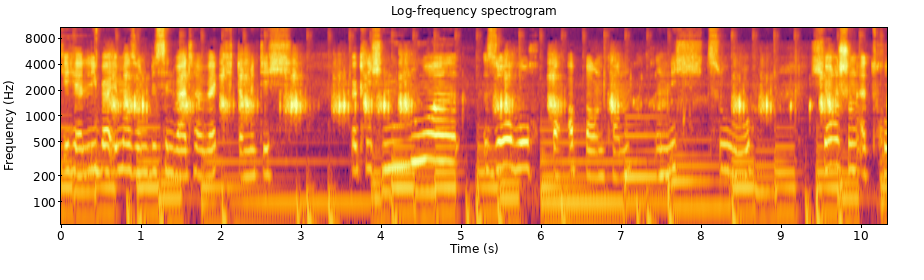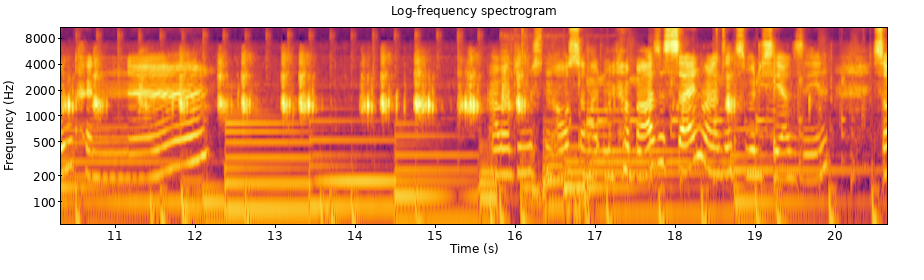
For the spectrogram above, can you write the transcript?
gehe hier lieber immer so ein bisschen weiter weg, damit ich wirklich nur so hoch abbauen kann. Und nicht zu hoch. Ich höre schon Ertrunkene. Aber die müssten außerhalb meiner Basis sein, weil ansonsten würde ich sie ja sehen. So,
